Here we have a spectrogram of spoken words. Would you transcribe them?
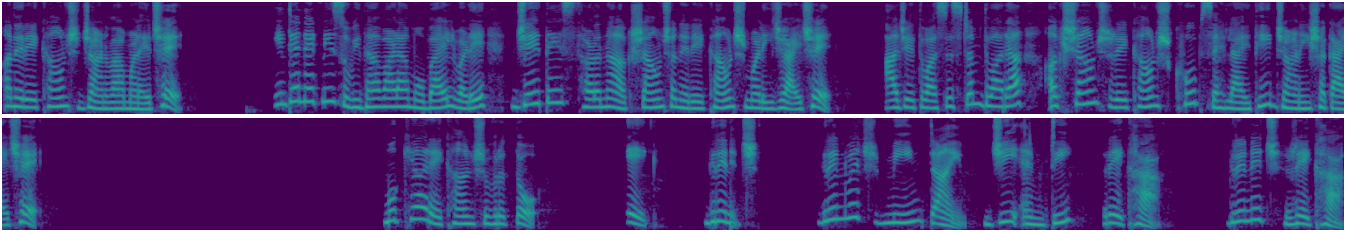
અને રેખાંશ જાણવા મળે છે. ઇન્ટરનેટની સુવિધાવાળા મોબાઈલ વડે જે તે સ્થળના અક્ષાંશ અને રેખાંશ મળી જાય છે. આજે તો આ સિસ્ટમ દ્વારા અક્ષાંશ, રેખાંશ ખૂબ સહેલાઈથી જાણી શકાય છે. મુખ્ય રેખાંશ વૃત્તો. એક Greenwich Greenwich mean time GMT રેખા. ગ્રીનિચ રેખા.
